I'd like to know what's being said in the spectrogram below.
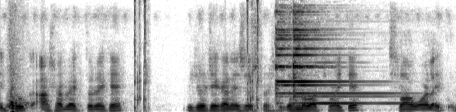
এইটুক আশা ব্যক্ত রেখে ভিডিওটি এখানে শেষ করছি। ধন্যবাদ সবাইকে। আসসালামু আলাইকুম।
